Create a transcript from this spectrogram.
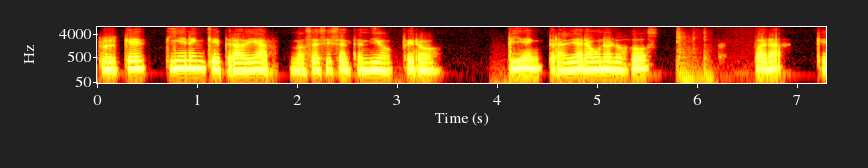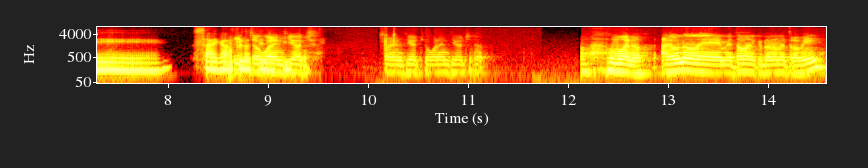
por qué tienen que tradear. No sé si se entendió, pero piden tradear a uno de los dos para que salga a flote. 48. 48, 48. Bueno, ¿alguno me, me, toma el cronómetro a mí?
